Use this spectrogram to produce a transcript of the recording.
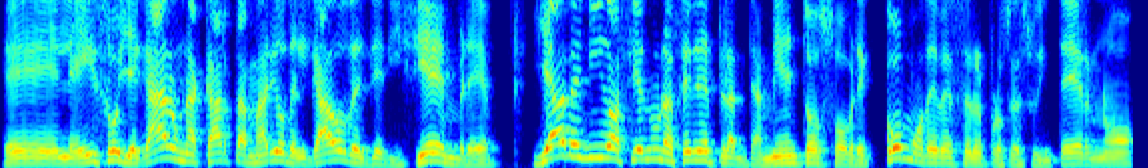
eh, le hizo llegar una carta a Mario Delgado desde diciembre y ha venido haciendo una serie de planteamientos sobre cómo debe ser el proceso interno,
